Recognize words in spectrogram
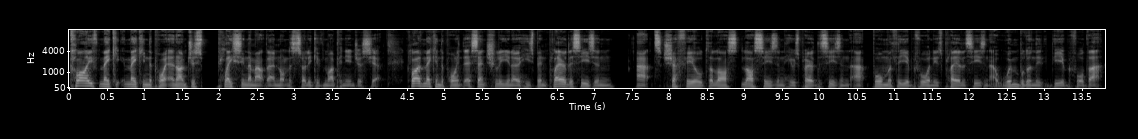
Clive making making the point, and I'm just placing them out there, not necessarily giving my opinion just yet. Clive making the point that essentially, you know, he's been player of the season at Sheffield the last last season. He was player of the season at Bournemouth the year before, and he was player of the season at Wimbledon the, the year before that.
